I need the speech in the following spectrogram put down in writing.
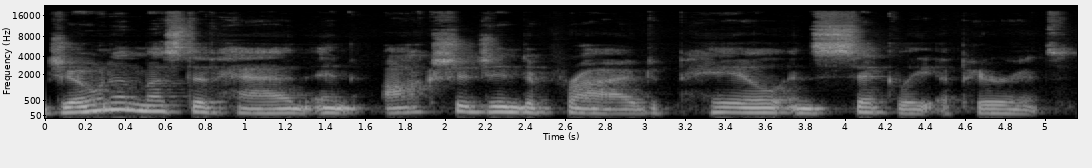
Jonah must have had an oxygen deprived, pale, and sickly appearance.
